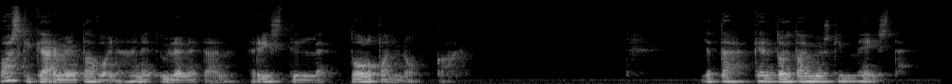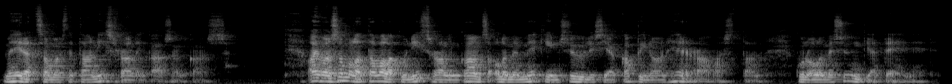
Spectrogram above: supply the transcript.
Vaskikärmeen tavoin hänet ylennetään ristille tolpan nokkaan. Ja tämä kertoo jotain myöskin meistä. Meidät samastetaan Israelin kansan kanssa. Aivan samalla tavalla kuin Israelin kansa olemme mekin syyllisiä kapinaan Herraa vastaan, kun olemme syntiä tehneet.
